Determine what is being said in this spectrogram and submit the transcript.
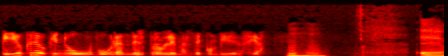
que yo creo que no hubo grandes problemas de convivencia. Ujú. Eh,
